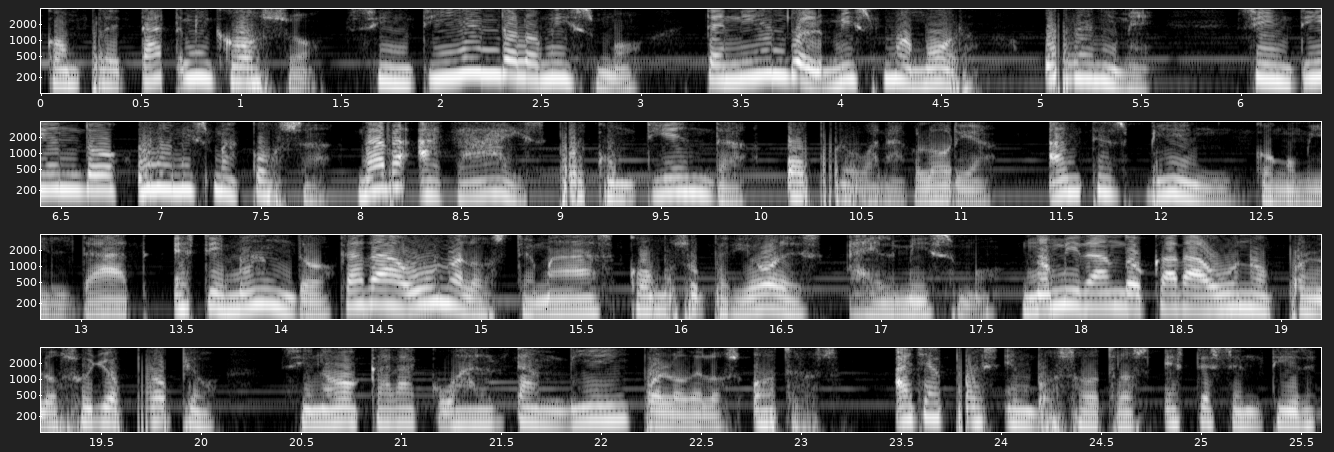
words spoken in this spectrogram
completad mi gozo, sintiendo lo mismo, teniendo el mismo amor, unánime, sintiendo una misma cosa. Nada hagáis por contienda o por vanagloria. Antes bien con humildad, estimando cada uno a los demás como superiores a él mismo, no mirando cada uno por lo suyo propio, sino cada cual también por lo de los otros. Haya pues en vosotros este sentir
